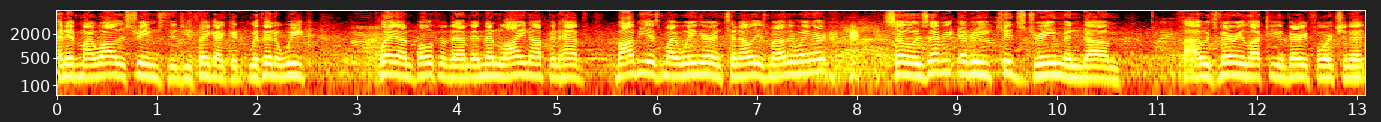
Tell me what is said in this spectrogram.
And in my wildest dreams, did you think I could, within a week, play on both of them and then line up and have Bobby as my winger and Tonelli as my other winger? so it was every every kid's dream, and um, I was very lucky and very fortunate.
